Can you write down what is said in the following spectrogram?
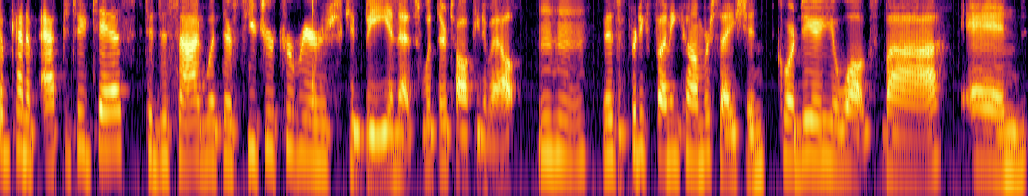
some kind of aptitude test to decide what their future careers could be. And that's what they're talking about. Mm-hmm. It's a pretty funny conversation. Cordelia walks by and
